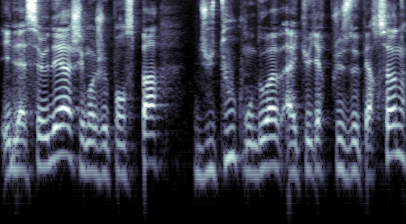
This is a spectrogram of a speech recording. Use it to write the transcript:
et de la CEDH. Et moi, je ne pense pas du tout qu'on doive accueillir plus de personnes.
